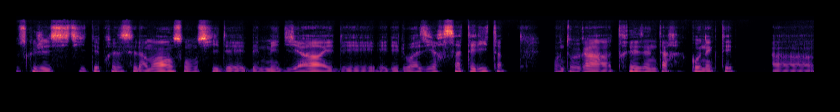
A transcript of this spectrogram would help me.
tout ce que j'ai cité précédemment sont aussi des, médias et des, loisirs satellites, en tout cas très interconnectés. Euh,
